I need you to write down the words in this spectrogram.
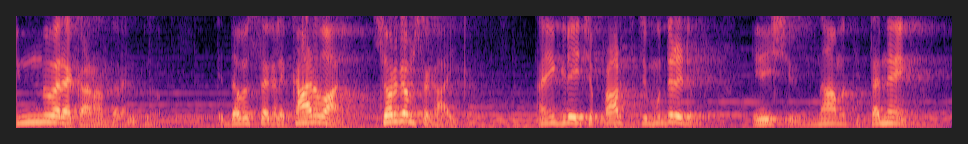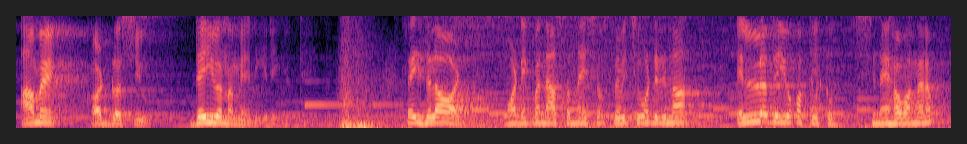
ഇന്നുവരെ കാണാത്തൊരു അത്ഭുതം. ദിവസങ്ങളെ കാണുവാൻ സ്വർഗം സഹായിക്കണം അനുഗ്രഹിച്ച് പ്രാർത്ഥിച്ച് മുദ്രയിടും. യേശു നാമത്തിൽ തന്നെ. ആമേ ഗോഡ് ബ്ലസ് യു. ദൈവം നമ്മെ അനുഗ്രഹിക്കട്ടെ. പ്രൈസ് ലോഡ് മോർണിംഗ് മന്ന സന്ദേശം ശ്രവിച്ചുകൊണ്ടിരുന്ന എല്ലാ ദൈവമക്കൾക്കും സ്നേഹവന്ദനം.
